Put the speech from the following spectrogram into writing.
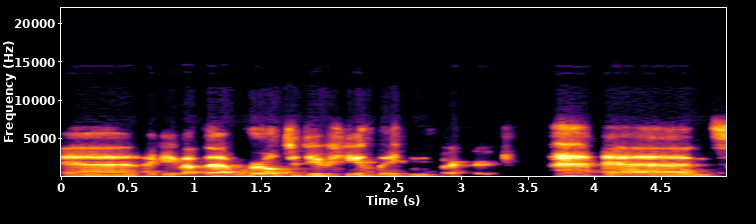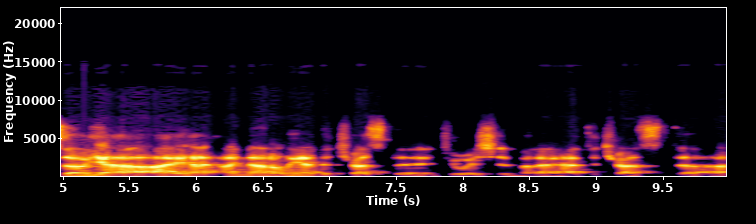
And I gave up that world to do healing work and so yeah i had i not only had to trust the intuition but i had to trust uh,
